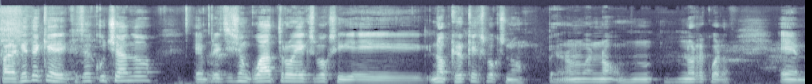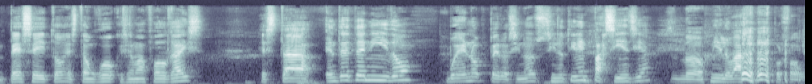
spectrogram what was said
Para gente que, que está escuchando en PlayStation 4, Xbox y... eh, no, creo que Xbox no. Pero no, no, no, no recuerdo. En PC y todo está un juego que se llama Fall Guys. Está entretenido, bueno, pero si no, si no tienen paciencia, No. ni lo bajen, por favor.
